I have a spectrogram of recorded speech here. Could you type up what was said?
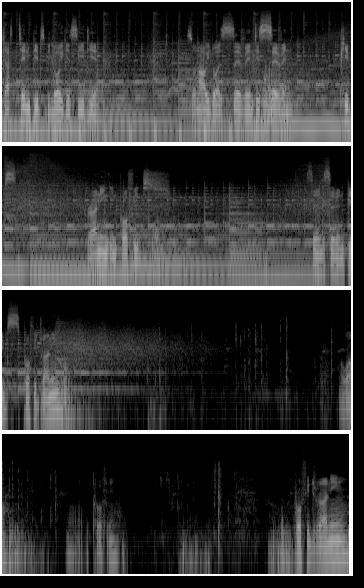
Just 10 pips below you can see it here. So now it was 77 pips running in profit 77 pips profit running. Wow. Profit. Profit running.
